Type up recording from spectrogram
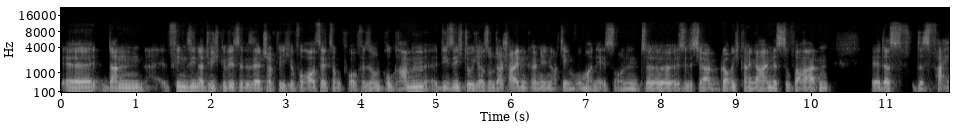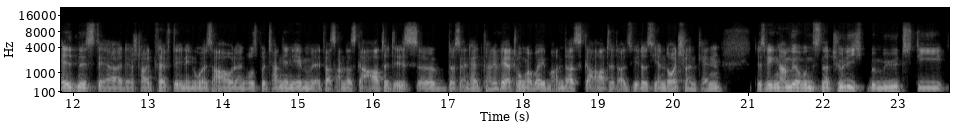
äh, dann finden Sie natürlich gewisse gesellschaftliche Voraussetzungen vor für so ein Programm, die sich durchaus unterscheiden können, je nachdem, wo man ist. Und äh, es ist ja, glaube ich, kein Geheimnis zu verraten, äh, dass das Verhältnis der, der Streitkräfte in den USA oder in Großbritannien eben etwas anders geartet ist. Äh, das enthält keine Wertung, aber eben anders geartet, als wir das hier in Deutschland kennen. Deswegen haben wir uns natürlich bemüht, die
